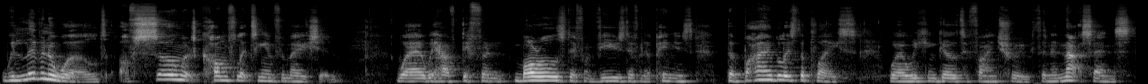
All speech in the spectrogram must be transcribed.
we live in a world of so much conflicting information where we have different morals, different views, different opinions. The Bible is the place where we can go to find truth. And in that sense,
